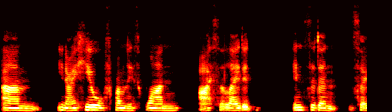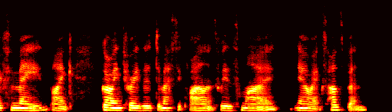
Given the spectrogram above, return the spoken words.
um, you know, heal from this one isolated incident. So for me, like going through the domestic violence with my now ex husband,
